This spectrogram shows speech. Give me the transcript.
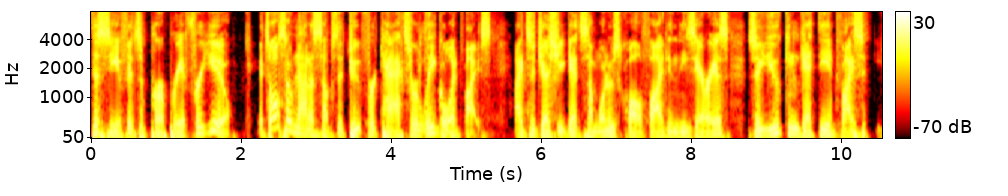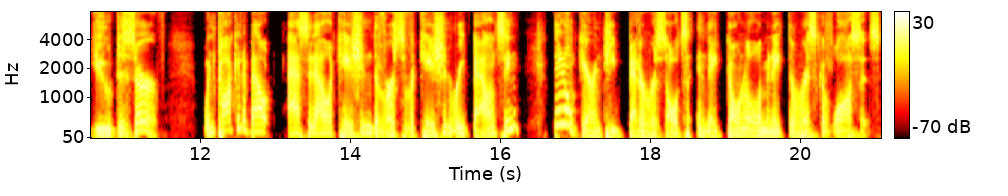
to see if it's appropriate for you. It's also not a substitute for tax or legal advice. I'd suggest you get someone who's qualified in these areas so you can get the advice you deserve. When talking about asset allocation, diversification, rebalancing, they don't guarantee better results and they don't eliminate the risk of losses.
